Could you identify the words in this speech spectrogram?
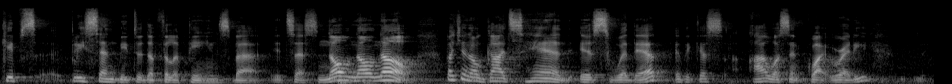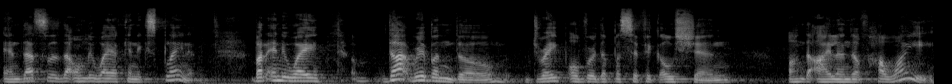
keeps please send me to the Philippines." But it says no, no, no. But you know, God's hand is with it because I wasn't quite ready, and that's the only way I can explain it. But anyway, that ribbon though draped over the Pacific Ocean on the island of Hawaii.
